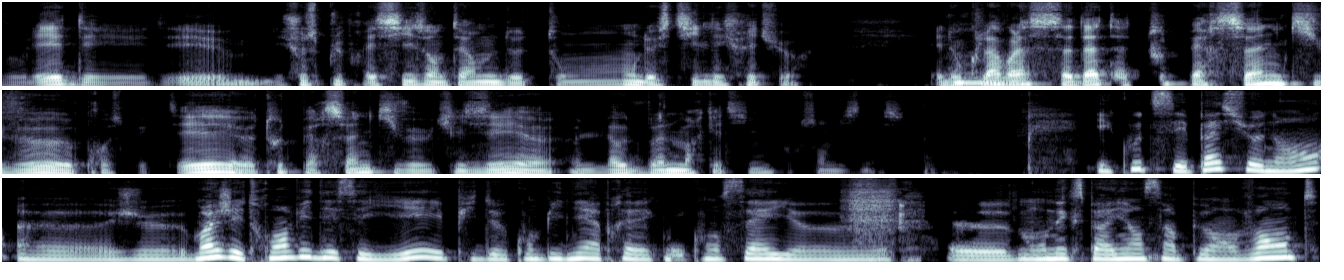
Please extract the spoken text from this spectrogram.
voulez des, des, choses plus précises en termes de ton, de style d'écriture. Et donc là, mmh. voilà, ça date à toute personne qui veut prospecter, toute personne qui veut utiliser l'outbound marketing pour son business. Écoute, c'est passionnant. Euh, je, moi, j'ai trop envie d'essayer et puis de combiner après avec mes conseils, euh, euh, mon expérience un peu en vente.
